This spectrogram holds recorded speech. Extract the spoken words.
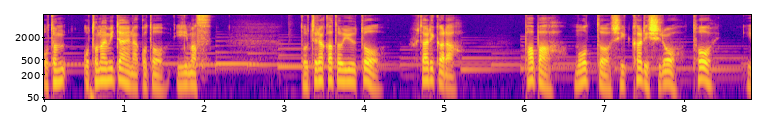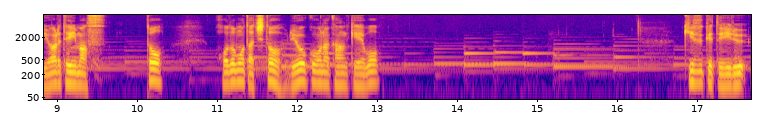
大人みたいなことを言います。どちらかというと2人から「パパもっとしっかりしろ」と言われています。と子供たちと良好な関係を築けている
